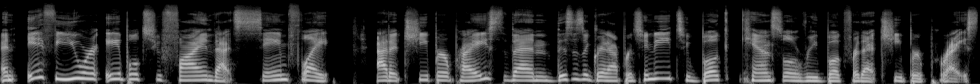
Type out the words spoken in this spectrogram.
And if you are able to find that same flight at a cheaper price, then this is a great opportunity to book, cancel, rebook for that cheaper price.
